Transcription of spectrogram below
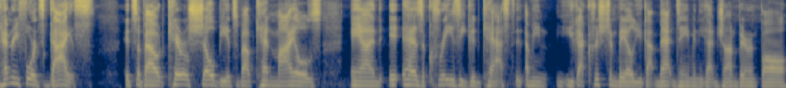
Henry Ford's guys. It's about Carroll Shelby. It's about Ken Miles. And it has a crazy good cast. I mean, you got Christian Bale, you got Matt Damon, you got Jon Bernthal.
